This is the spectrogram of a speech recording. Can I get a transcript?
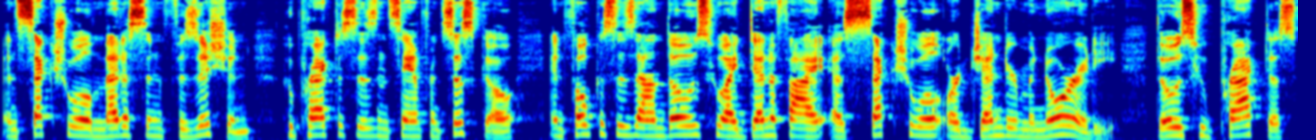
and sexual medicine physician who practices in San Francisco and focuses on those who identify as sexual or gender minority, those who practice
